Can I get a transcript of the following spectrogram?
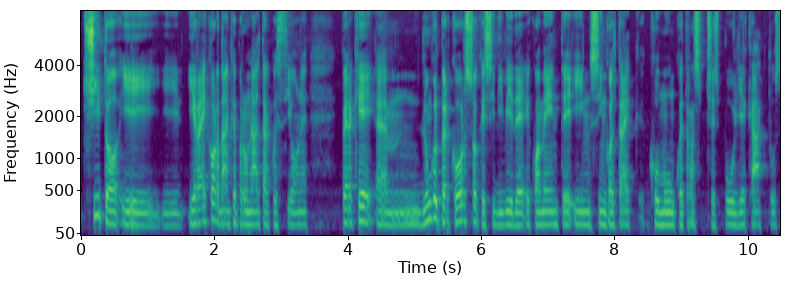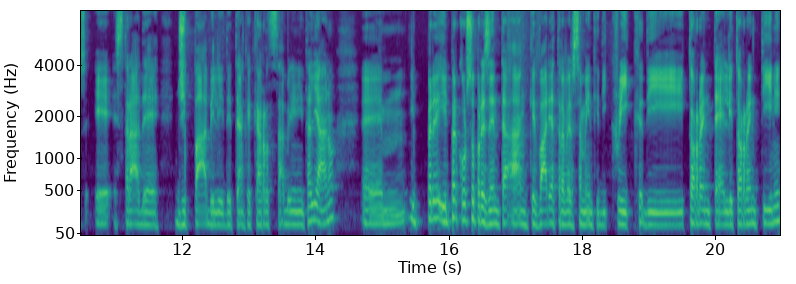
cito i, i, i, record anche per un'altra questione perché ehm, lungo il percorso che si divide equamente in single track comunque tra cespugli e cactus e strade gippabili, dette anche carrozzabili in italiano, ehm, il, pre- il, percorso presenta anche vari attraversamenti di creek, di torrentelli, torrentini,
